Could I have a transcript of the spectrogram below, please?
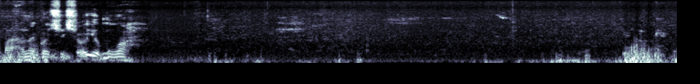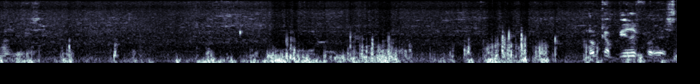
but I'm not going to show you more. Beautiful this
